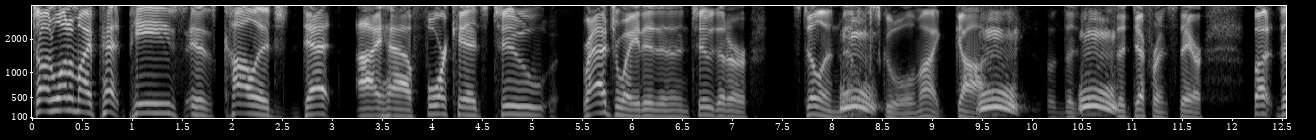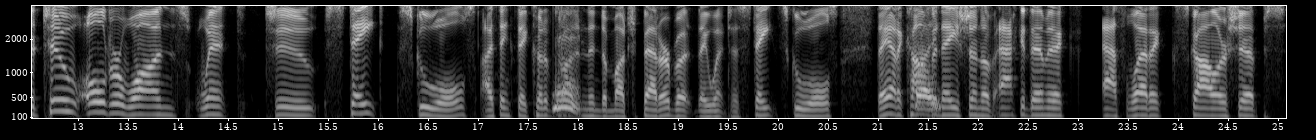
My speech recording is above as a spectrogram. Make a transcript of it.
john one of my pet peeves is college debt i have four kids two graduated and two that are still in middle mm. school my god mm. the mm. the difference there but the two older ones went to state schools. I think they could have hmm. gotten mm. into much better, but they went to state schools. They had a combination right. of academic, athletic scholarships,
